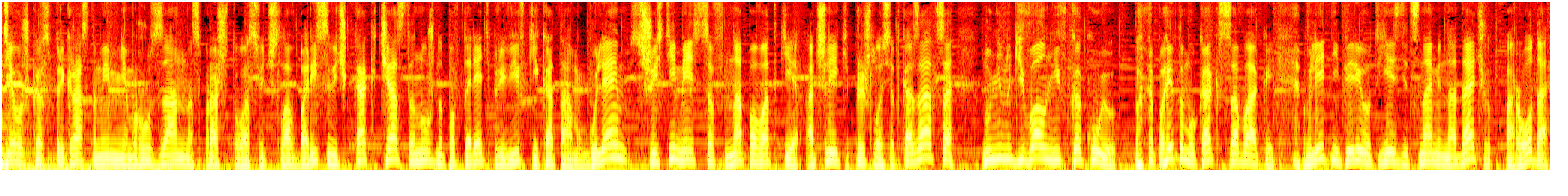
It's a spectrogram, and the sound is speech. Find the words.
Девушка с прекрасным именем Рузанна спрашивает у вас, Вячеслав Борисович, как часто нужно повторять прививки котам? Гуляем с 6 месяцев на поводке. От шлейки пришлось отказаться, ну не надевал ни в какую. Поэтому как с собакой. В летний период ездит с нами на дачу порода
